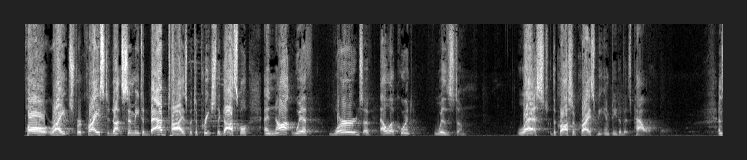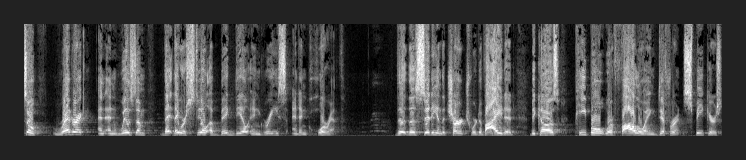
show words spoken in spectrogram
Paul writes, For Christ did not send me to baptize, but to preach the gospel, and not with words of eloquent wisdom, lest the cross of Christ be emptied of its power. And so, rhetoric and, and wisdom, they, they were still a big deal in Greece and in Corinth. The, the city and the church were divided because people were following different speakers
